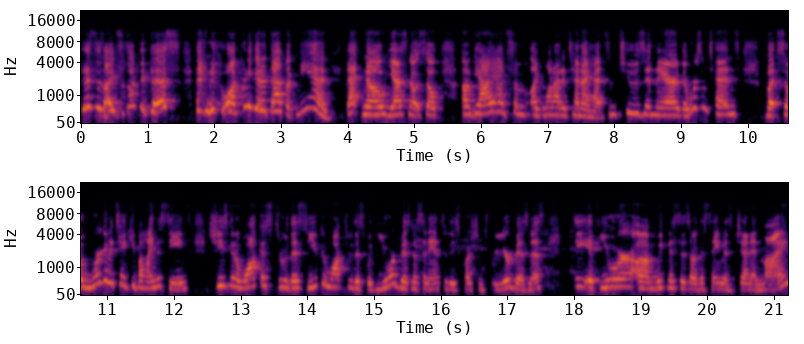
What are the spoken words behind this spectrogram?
this is I suck at this. well, I'm pretty good at that, but man, that no, yes, no. So um, yeah, I had some like one out of ten. I had some twos in there. There were some tens, but so we're gonna take you behind the scenes. She's gonna walk us through this. So you can walk through this with your business and answer these questions for your business see if your um, weaknesses are the same as Jen and mine,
